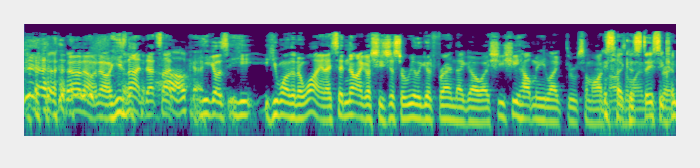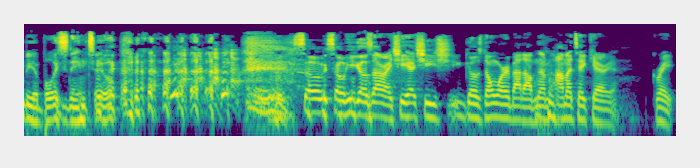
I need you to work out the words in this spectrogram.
no, no, no. He's not. That's not. Oh, okay. He goes. He he wanted to know why, and I said no. I go. She's just a really good friend. I go. Uh, she she helped me like through some hard It's times. like, because in life. Stacy can be a boy's name too. so so he goes. All right. She has. She she goes. Don't worry about it. I'm, I'm gonna take care of you. Great.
